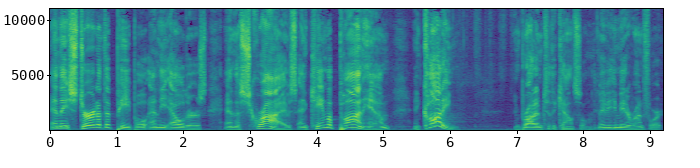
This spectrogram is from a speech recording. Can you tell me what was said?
And they stirred up the people and the elders and the scribes and came upon him and caught him and brought him to the council. Maybe he made a run for it.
